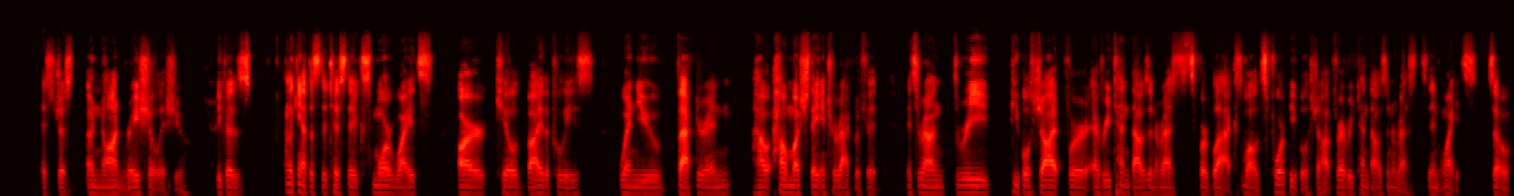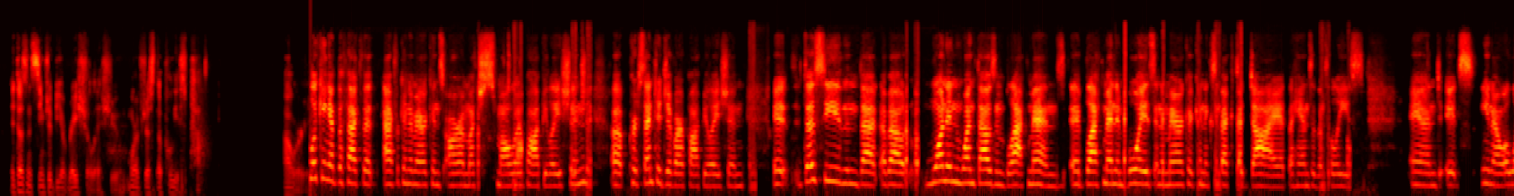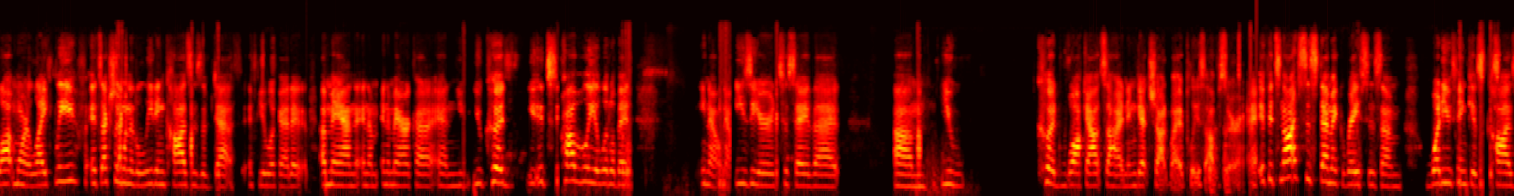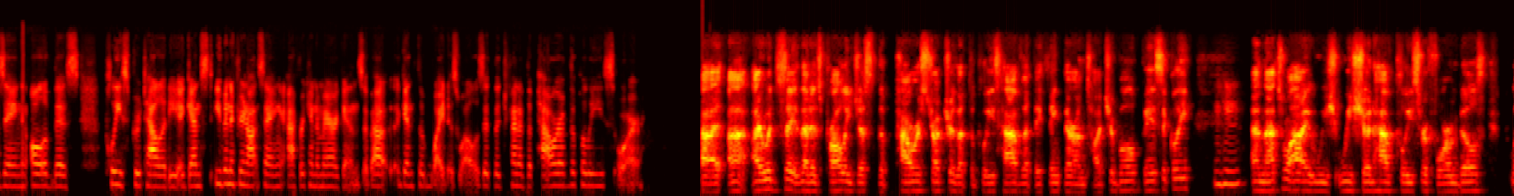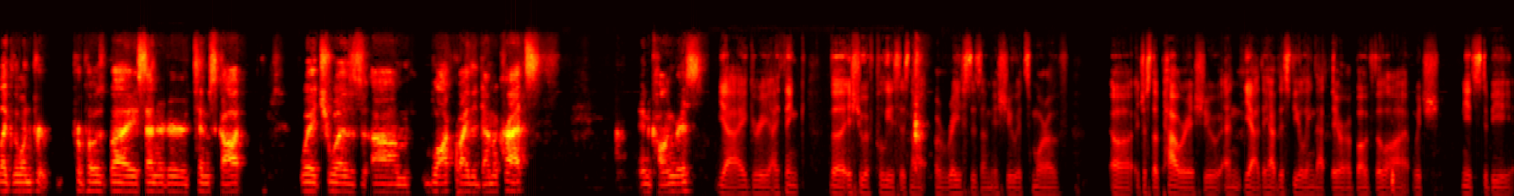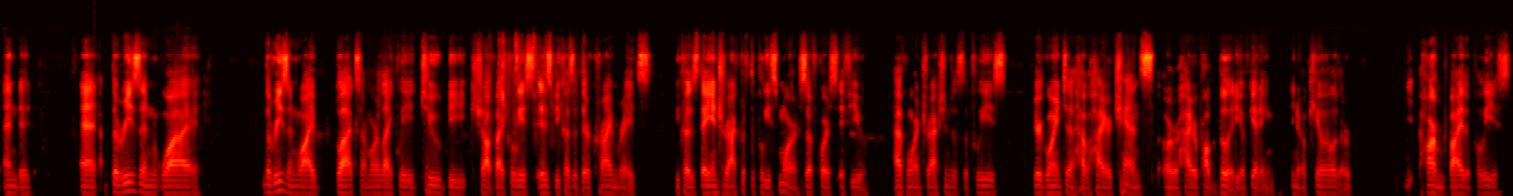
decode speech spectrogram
it's just a non racial issue because looking at the statistics, more whites are killed by the police when you factor in how, how much they interact with it. It's around three people shot for every 10,000 arrests for blacks, while it's four people shot for every 10,000 arrests in whites. So it doesn't seem to be a racial issue, more of just a police power our Looking at the fact that African Americans are a much smaller population, a percentage of our population, it does seem that about one in 1,000 black men, uh, black men and boys in America can expect to die at the hands of the police. And it's, you know, a lot more likely. It's actually one of the leading causes of death if you look at it, a man in, in America. And you, you could, it's probably a little bit, you know, easier to say that um, you could walk outside and get shot by a police officer. If it's not systemic racism, what do you think is causing all of this police brutality against, even if you're not saying African Americans, about against the white as well? Is it the kind of the power of the police or? Uh, I would say that it's probably just the power structure that the police have that they think they're untouchable, basically, mm-hmm. and that's why we sh- we should have police reform bills like the one pr- proposed by Senator Tim Scott which was um, blocked by the Democrats in Congress. Yeah, I agree. I think the issue of police is not a racism issue; it's more of uh, just a power issue. And yeah, they have this feeling that they're above the law, which needs to be ended. And the reason why, the reason why blacks are more likely to be shot by police is because of their crime rates, because they interact with the police more. So of course, if you have more interactions with the police, you're going to have a higher chance or higher probability of getting you know killed or harmed by the police.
